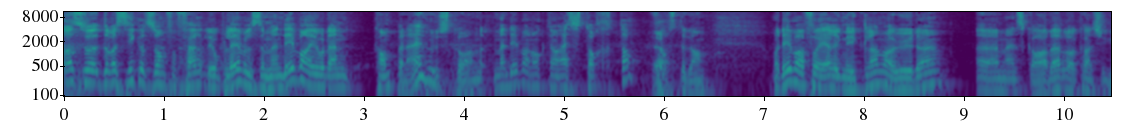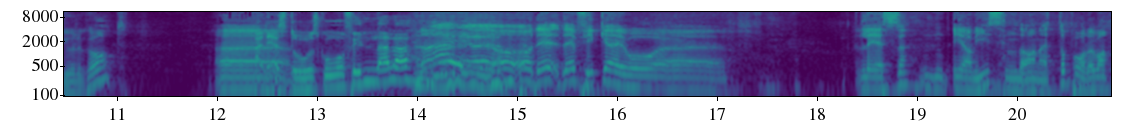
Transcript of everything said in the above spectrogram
altså Det var sikkert sånn forferdelig opplevelse, men det var jo den kampen jeg husker. Men det var nok da jeg starta første gang. Og det var for Erik Mykland var ute eh, med en skade eller kanskje gule kort. Eh, Er det store sko å fylle, eller? Nei, eh, og, og det, det fikk jeg jo eh, lese i avisen dagen etterpå. Det var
